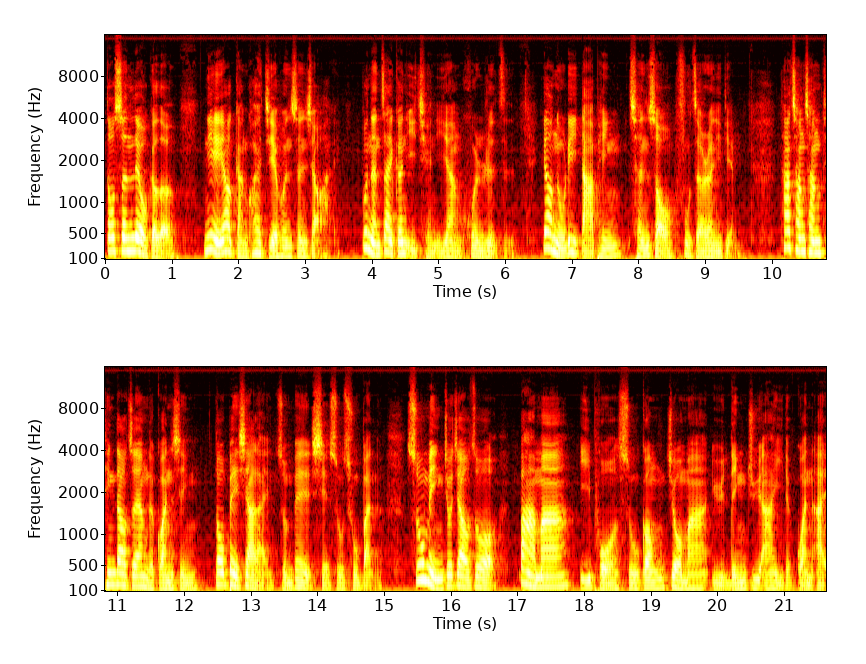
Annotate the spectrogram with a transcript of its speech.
都生六个了，你也要赶快结婚生小孩，不能再跟以前一样混日子，要努力打拼，成熟负责任一点。他常常听到这样的关心，都背下来，准备写书出版了。书名就叫做《爸妈、姨婆、叔公、舅妈与邻居阿姨的关爱》。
